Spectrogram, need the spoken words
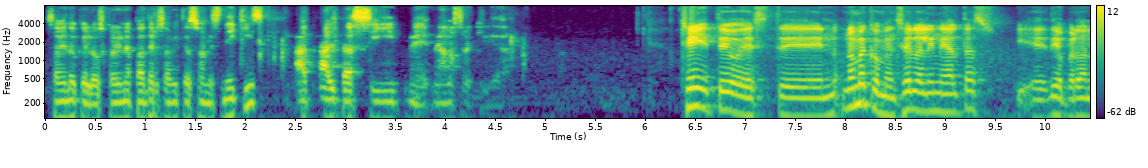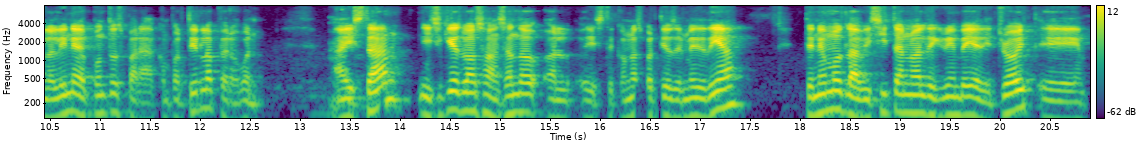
sabiendo que los Carolina Panthers ahorita son sneakies. altas sí me da más tranquilidad. Sí, tío, este, no, me convenció la línea de altas, eh, digo, perdón, la línea de puntos para compartirla, pero bueno, ahí está. Y si quieres, vamos avanzando este, con unos partidos del mediodía. Tenemos la visita anual de Green Bay a Detroit, eh,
